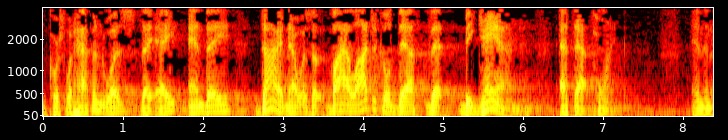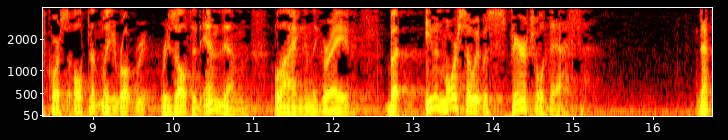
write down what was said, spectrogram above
Of course, what happened was they ate and they died. Now, it was a biological death that began at that point. And then, of course, ultimately resulted in them lying in the grave. But even more so, it was spiritual death. That's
